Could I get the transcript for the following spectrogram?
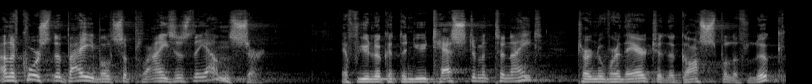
And of course, the Bible supplies us the answer. If you look at the New Testament tonight, turn over there to the Gospel of Luke,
